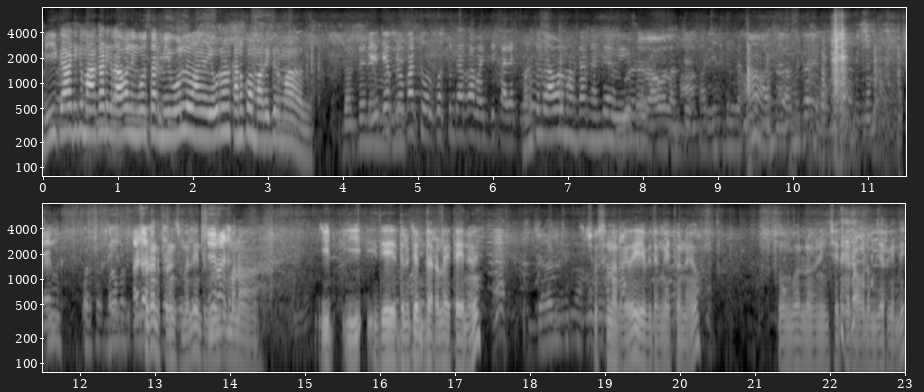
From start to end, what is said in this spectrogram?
మీ కాడికి మా కాడికి రావాలి ఇంకోసారి. మీ వాళ్ళు ఎవరైనా కనుక్కో మా దగ్గర మా మనుషులు రావాలి మన కాడికి రావాలి అంతే. చూడండి ఫ్రెండ్స్ మళ్ళీ ఇంతకు ముందు మన ఇదే ఎద్దులకే ధరలు అయితే అయినవి. చూస్తున్నారు కదా ఏ విధంగా అయితే ఉన్నాయో. ఒంగోలు నుంచి అయితే రావడం జరిగింది.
